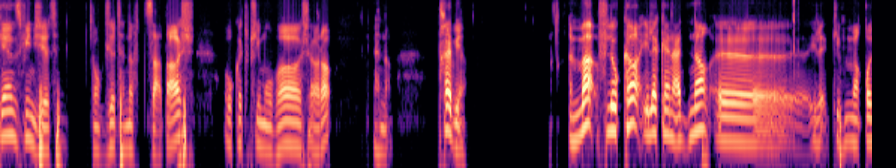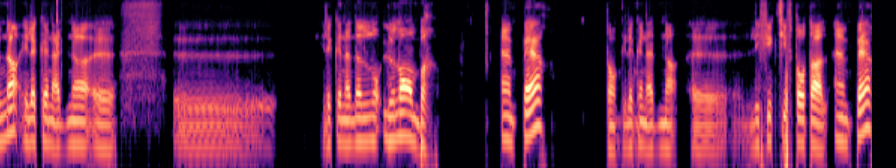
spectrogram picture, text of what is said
15 فين جات donc جات هنا في 19 وكتمشي مباشرة هنا. très bien أما في le cas إلا كان عندنا آه كيف ما قلنا إلا كان عندنا آه الا كان عندنا le nombre impair donc الا كان عندنا l'effectif total impair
